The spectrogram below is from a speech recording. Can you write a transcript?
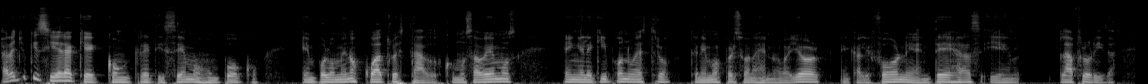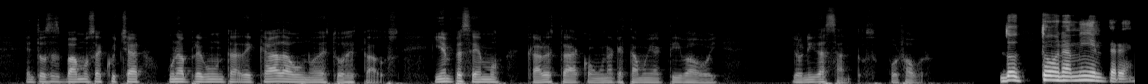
Ahora yo quisiera que concreticemos un poco en por lo menos cuatro estados. Como sabemos, en el equipo nuestro tenemos personas en Nueva York, en California, en Texas y en la Florida. Entonces vamos a escuchar una pregunta de cada uno de estos estados. Y empecemos, claro está, con una que está muy activa hoy, Leonidas Santos, por favor. Doctora Mildred,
